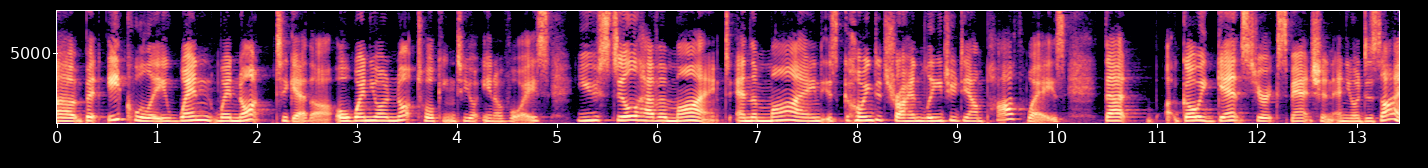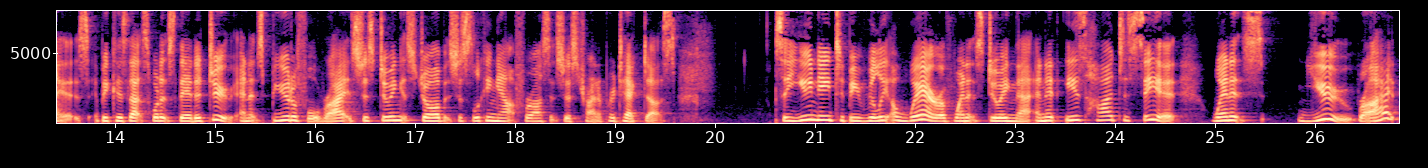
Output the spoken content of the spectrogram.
Uh, but equally, when we're not together or when you're not talking to your inner voice, you still have a mind. And the mind is going to try and lead you down pathways that go against your expansion and your desires because that's what it's there to do. And it's beautiful, right? It's just doing its job, it's just looking out for us, it's just trying to protect us. So you need to be really aware of when it's doing that. And it is hard to see it when it's you, right?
